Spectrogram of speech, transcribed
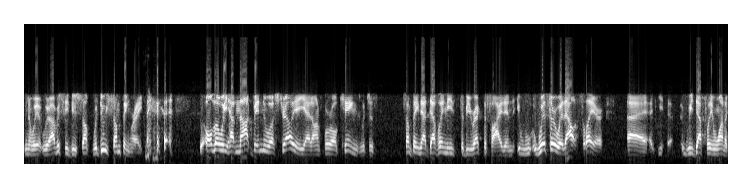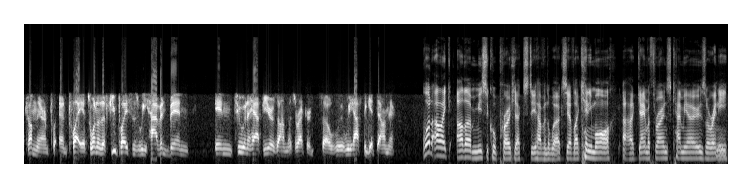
you know we we obviously do some. We're doing something right. Although we have not been to Australia yet on For All Kings, which is something that definitely needs to be rectified. And with or without Slayer, uh, we definitely want to come there and, and play. It's one of the few places we haven't been in two and a half years on this record, so we, we have to get down there. What are like other musical projects do you have in the works? Do you have like any more uh, Game of Thrones cameos or any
